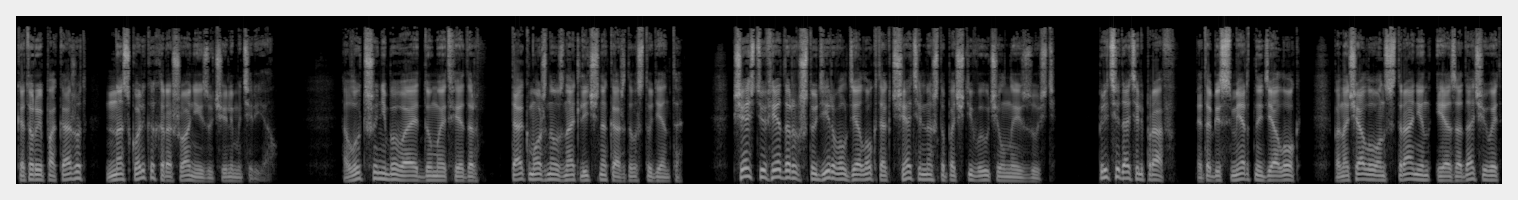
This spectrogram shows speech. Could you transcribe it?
которые покажут, насколько хорошо они изучили материал. «Лучше не бывает», — думает Федор. «Так можно узнать лично каждого студента». К счастью, Федор штудировал диалог так тщательно, что почти выучил наизусть. Председатель прав. Это бессмертный диалог. Поначалу он странен и озадачивает,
